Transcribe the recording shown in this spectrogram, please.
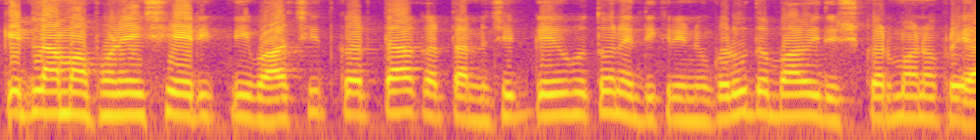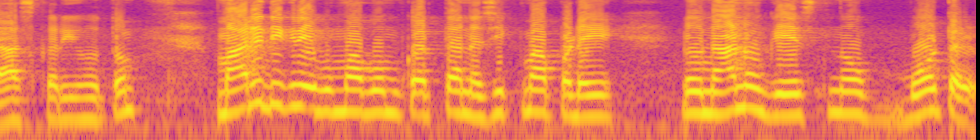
કેટલામાં ભણે છે એ રીતની વાતચીત કરતા કરતા નજીક ગયો હતો અને દીકરીનું ગળું દબાવી દુષ્કર્મનો પ્રયાસ કર્યો હતો. મારી દીકરીએ બૂમાબૂમ કરતા નજીકમાં પડેલો નાનો ગેસનો બોટલ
